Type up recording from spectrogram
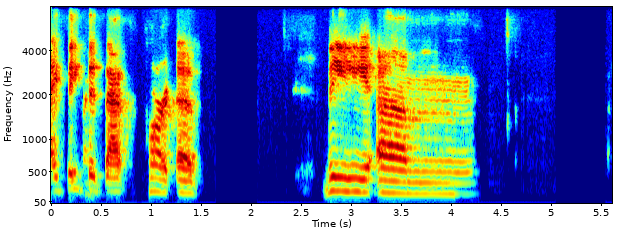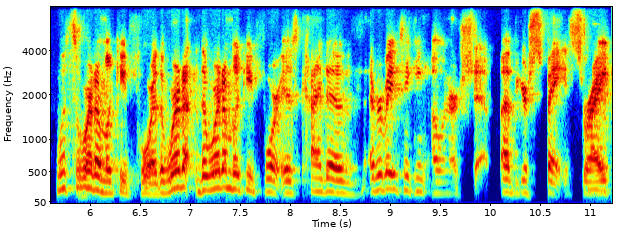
I think that that part of the um, what's the word I'm looking for? The word the word I'm looking for is kind of everybody taking ownership of your space, right?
